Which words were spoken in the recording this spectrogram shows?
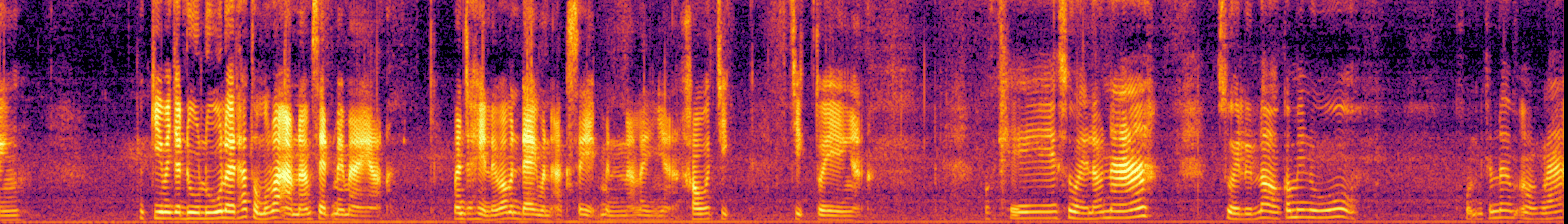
งๆ เมื่อกี้มันจะดูรู้เลยถ้าสมมติว่าอาบน้ำเสร็จใหม่ๆอะ มันจะเห็นเลยว่ามันแดงมันอักเสบมันอะไรเงี้ยเขาจิกจิกตัวเองอะ โอเค สวยแล้วนะ สวยหรือหล่อก็ไม่รู้ นก็เริ่มออกแล้ว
